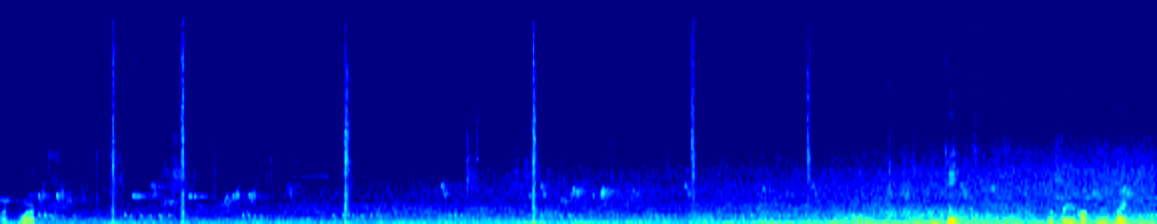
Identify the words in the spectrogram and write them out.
Agwat. Oh, So dito. Dito tayo maghukay.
